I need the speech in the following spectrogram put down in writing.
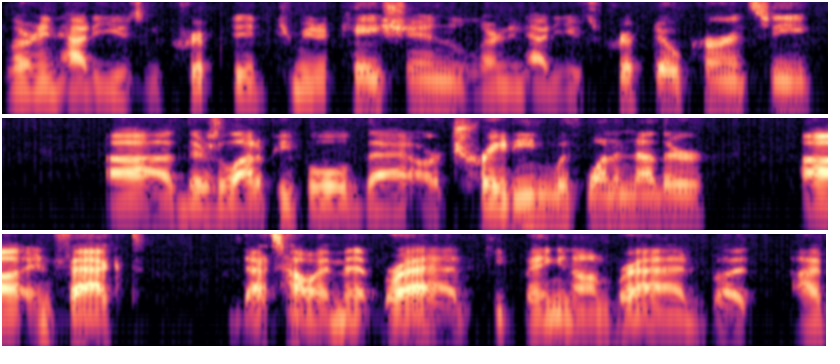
learning how to use encrypted communication, learning how to use cryptocurrency. Uh, there's a lot of people that are trading with one another. Uh, in fact, that's how I met Brad. Keep banging on Brad, but I,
